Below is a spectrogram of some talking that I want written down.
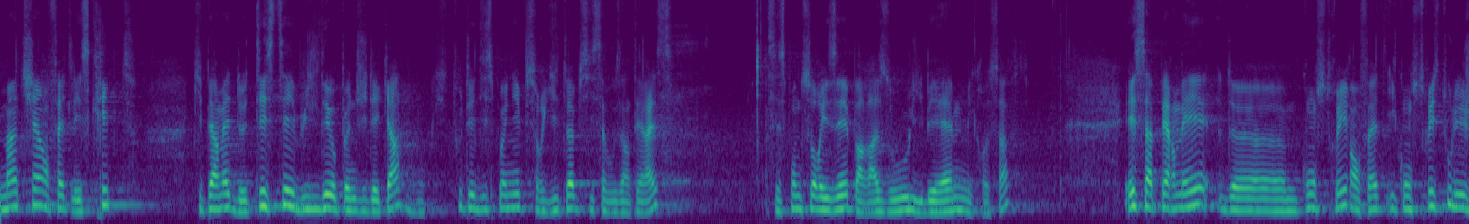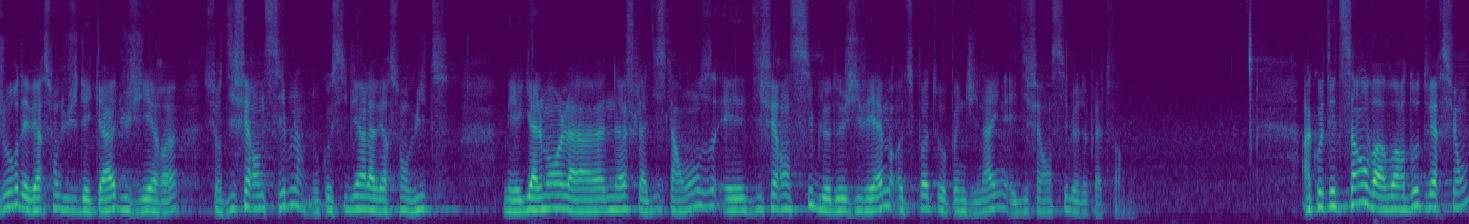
maintient en fait les scripts qui permettent de tester et builder OpenJDK. Donc, tout est disponible sur GitHub si ça vous intéresse. C'est sponsorisé par Azul, IBM, Microsoft. Et ça permet de construire, en fait, ils construisent tous les jours des versions du JDK, du JRE, sur différentes cibles, donc aussi bien la version 8, mais également la 9, la 10, la 11, et différentes cibles de JVM, Hotspot ou OpenG9, et différentes cibles de plateforme. À côté de ça, on va avoir d'autres versions.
